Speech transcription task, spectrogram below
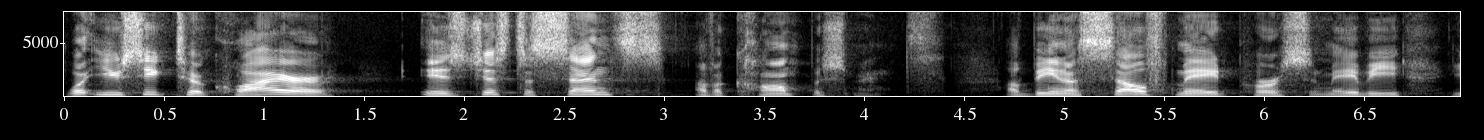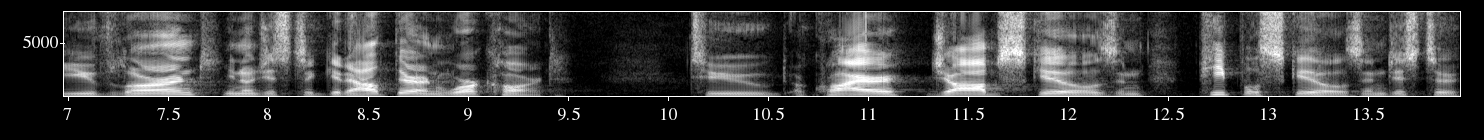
what you seek to acquire is just a sense of accomplishment, of being a self made person. Maybe you've learned, you know, just to get out there and work hard, to acquire job skills and people skills, and just to,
